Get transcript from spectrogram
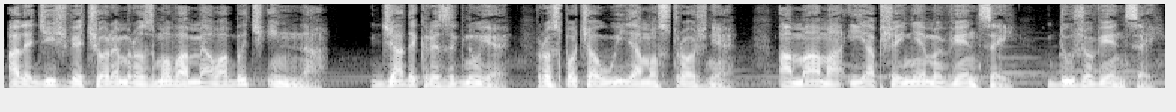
Ale dziś wieczorem rozmowa miała być inna. Dziadek rezygnuje, rozpoczął William ostrożnie, a mama i ja przejmiemy więcej, dużo więcej.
